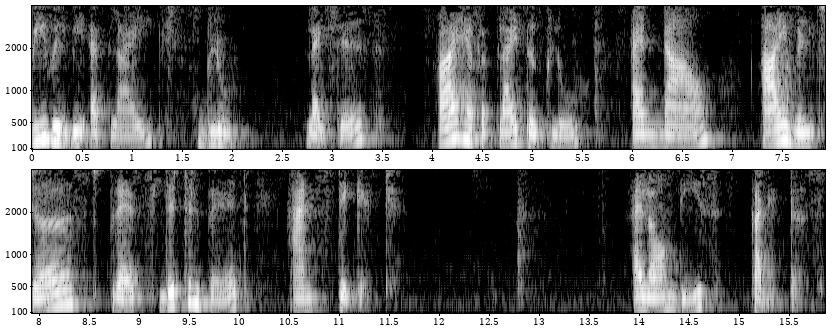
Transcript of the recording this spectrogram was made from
we will be applying glue like this. I have applied the glue and now I will just press little bit and stick it along these connectors.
